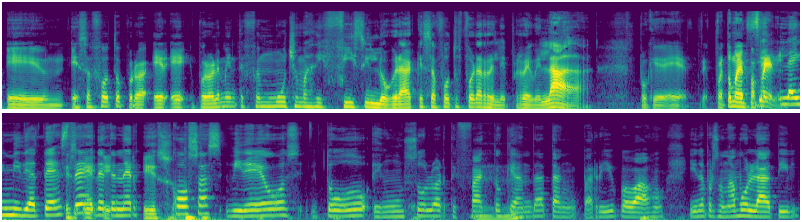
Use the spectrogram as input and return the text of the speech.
Ajá. eh, esa foto proba- eh, eh, probablemente fue mucho más difícil lograr que esa foto fuera revelada. Porque eh, fue tomada en Sí, papel. la inmediatez Es- de, de tener eso. cosas, videos, todo en un solo artefacto que anda tan para arriba y para abajo. Y una persona volátil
